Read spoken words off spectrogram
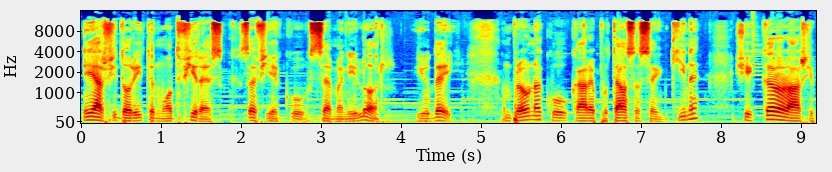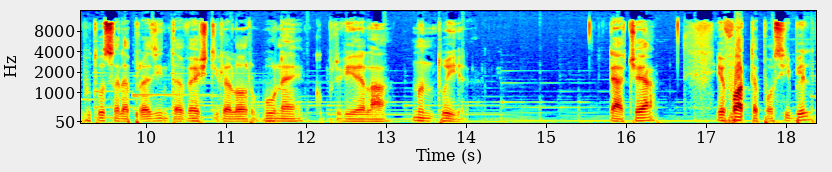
ei ar fi dorit în mod firesc să fie cu semenii lor, iudei, împreună cu care puteau să se închine și cărora ar fi putut să le prezinte veștile lor bune cu privire la mântuire. De aceea, e foarte posibil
